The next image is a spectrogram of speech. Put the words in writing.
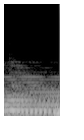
you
